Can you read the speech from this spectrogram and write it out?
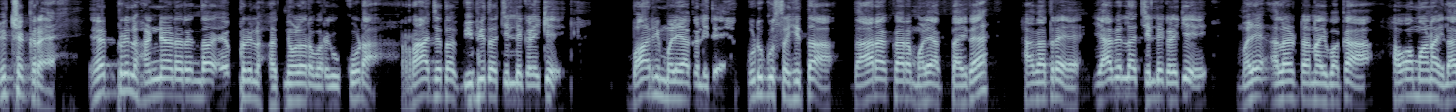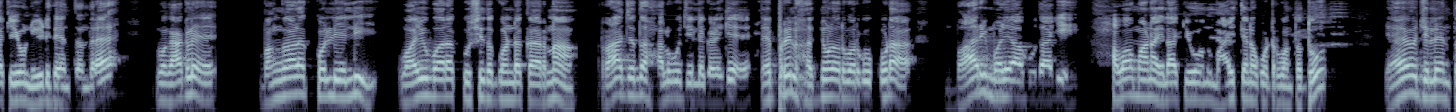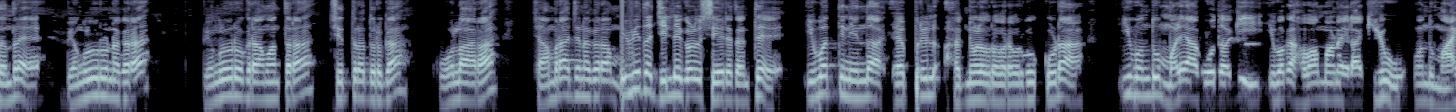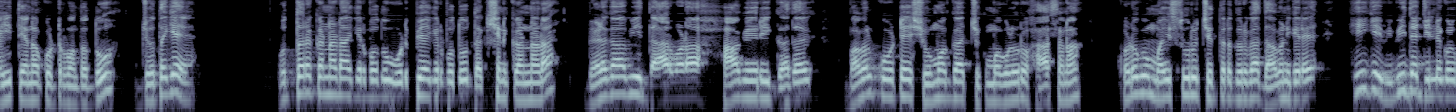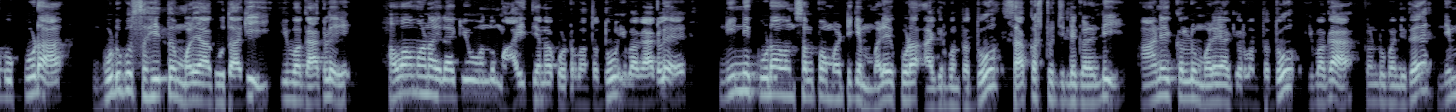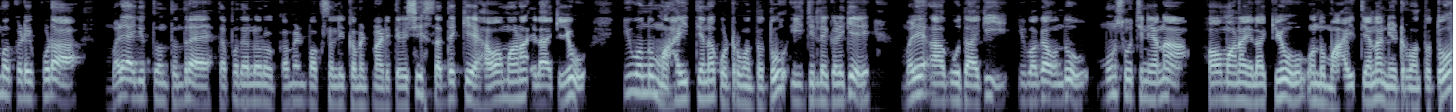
ವೀಕ್ಷಕರೇ, ಏಪ್ರಿಲ್ ಹನ್ನೆರಡರಿಂದ ಏಪ್ರಿಲ್ ಹದಿನೇಳರವರೆಗೂ ಕೂಡ ರಾಜ್ಯದ ವಿವಿಧ ಜಿಲ್ಲೆಗಳಿಗೆ ಭಾರಿ ಮಳೆಯಾಗಲಿದೆ. ಗುಡುಗು ಸಹಿತ ಧಾರಾಕಾರ ಮಳೆ ಆಗ್ತಾ ಇದೆ. ಹಾಗಾದ್ರೆ ಯಾವೆಲ್ಲ ಜಿಲ್ಲೆಗಳಿಗೆ ಮಳೆ ಅಲರ್ಟ್ ಅನ್ನ ಇವಾಗ ಹವಾಮಾನ ಇಲಾಖೆಯು ನೀಡಿದೆ ಅಂತಂದ್ರೆ ಇವಾಗಲೇ ಬಂಗಾಳ ಕೊಲ್ಲಿಯಲ್ಲಿ ವಾಯುಭಾರ ಕುಸಿತಗೊಂಡ ಕಾರಣ ರಾಜ್ಯದ ಹಲವು ಜಿಲ್ಲೆಗಳಿಗೆ ಏಪ್ರಿಲ್ ಹದಿನೇಳರವರೆಗೂ ಕೂಡ ಭಾರಿ ಮಳೆ ಆಗುವುದಾಗಿ ಹವಾಮಾನ ಇಲಾಖೆಯು ಒಂದು ಮಾಹಿತಿಯನ್ನು ಕೊಟ್ಟಿರುವಂಥದ್ದು ಯಾವ್ಯಾವ ಜಿಲ್ಲೆ ಅಂತಂದ್ರೆ ಬೆಂಗಳೂರು ನಗರ, ಬೆಂಗಳೂರು ಗ್ರಾಮಾಂತರ, ಚಿತ್ರದುರ್ಗ, ಕೋಲಾರ, ಚಾಮರಾಜನಗರ ವಿವಿಧ ಜಿಲ್ಲೆಗಳು ಸೇರಿದಂತೆ ಇವತ್ತಿನಿಂದ ಏಪ್ರಿಲ್ ಹದಿನೇಳರವರೆಗೂ ಕೂಡ ಈ ಒಂದು ಮಳೆ ಆಗುವುದಾಗಿ ಇವಾಗ ಹವಾಮಾನ ಇಲಾಖೆಯು ಒಂದು ಮಾಹಿತಿಯನ್ನು ಕೊಟ್ಟಿರುವಂಥದ್ದು ಜೊತೆಗೆ ಉತ್ತರ ಕನ್ನಡ ಆಗಿರ್ಬೋದು, ಉಡುಪಿ ಆಗಿರ್ಬೋದು, ದಕ್ಷಿಣ ಕನ್ನಡ, ಬೆಳಗಾವಿ, ಧಾರವಾಡ, ಹಾವೇರಿ, ಗದಗ, ಬಾಗಲಕೋಟೆ, ಶಿವಮೊಗ್ಗ, ಚಿಕ್ಕಮಗಳೂರು, ಹಾಸನ, ಕೊಡಗು, ಮೈಸೂರು, ಚಿತ್ರದುರ್ಗ, ದಾವಣಗೆರೆ ಹೀಗೆ ವಿವಿಧ ಜಿಲ್ಲೆಗಳಿಗೂ ಕೂಡ ಗುಡುಗು ಸಹಿತ ಮಳೆ ಆಗುವುದಾಗಿ ಇವಾಗಲೇ ಹವಾಮಾನ ಇಲಾಖೆಯು ಒಂದು ಮಾಹಿತಿಯನ್ನ ಕೊಟ್ಟಿರುವಂತದ್ದು ಇವಾಗಲೇ ನಿನ್ನೆ ಕೂಡ ಒಂದು ಸ್ವಲ್ಪ ಮಟ್ಟಿಗೆ ಮಳೆ ಕೂಡ ಆಗಿರುವಂಥದ್ದು. ಸಾಕಷ್ಟು ಜಿಲ್ಲೆಗಳಲ್ಲಿ ಆಣೆಕಲ್ಲು ಮಳೆ ಆಗಿರುವಂಥದ್ದು ಇವಾಗ ಕಂಡು ಬಂದಿದೆ. ನಿಮ್ಮ ಕಡೆ ಕೂಡ ಮಳೆ ಆಗಿತ್ತು ಅಂತಂದ್ರೆ ತಪ್ಪದೆಲ್ಲರೂ ಕಮೆಂಟ್ ಬಾಕ್ಸ್ ಅಲ್ಲಿ ಕಮೆಂಟ್ ಮಾಡಿ ತಿಳಿಸಿ. ಸದ್ಯಕ್ಕೆ ಹವಾಮಾನ ಇಲಾಖೆಯು ಈ ಒಂದು ಮಾಹಿತಿಯನ್ನ ಕೊಟ್ಟಿರುವಂಥದ್ದು. ಈ ಜಿಲ್ಲೆಗಳಿಗೆ ಮಳೆ ಆಗುವುದಾಗಿ ಇವಾಗ ಒಂದು ಮುನ್ಸೂಚನೆಯನ್ನ ಹವಾಮಾನ ಇಲಾಖೆಯು ಒಂದು ಮಾಹಿತಿಯನ್ನ ನೀಡಿರುವಂಥದ್ದು.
